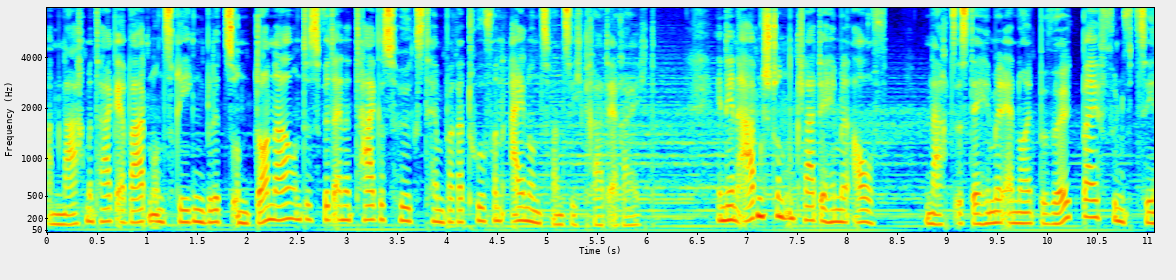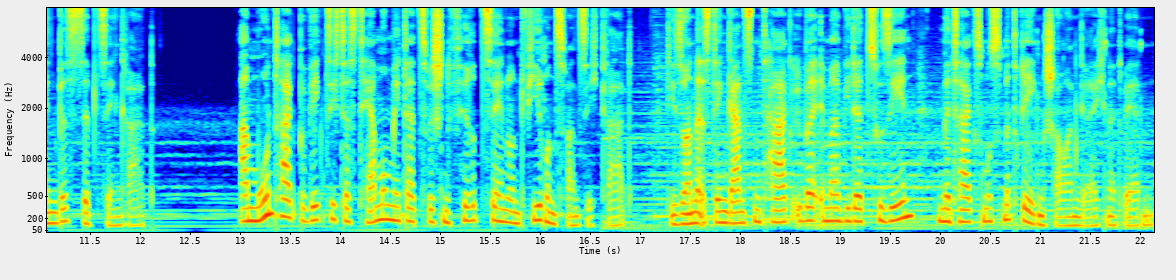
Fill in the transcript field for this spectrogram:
Am Nachmittag erwarten uns Regen, Blitz und Donner und es wird eine Tageshöchsttemperatur von 21 Grad erreicht. In den Abendstunden klart der Himmel auf. Nachts ist der Himmel erneut bewölkt bei 15 bis 17 Grad. Am Montag bewegt sich das Thermometer zwischen 14 und 24 Grad. Die Sonne ist den ganzen Tag über immer wieder zu sehen, mittags muss mit Regenschauern gerechnet werden.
